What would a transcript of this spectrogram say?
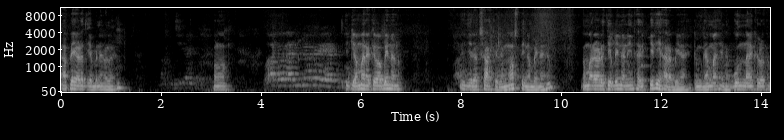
આપણે અડદિયા બનાવેલા છે પણ કે અમારા કેવા બન્યા જરાક શાક એટલે મસ્તીના બન્યા છે અમારા અડદિયા બન્યા નહીં થાય, એથી સારા બન્યા છે કેમ કે આમાં છે ને ગુંદ નાખેલો છે.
